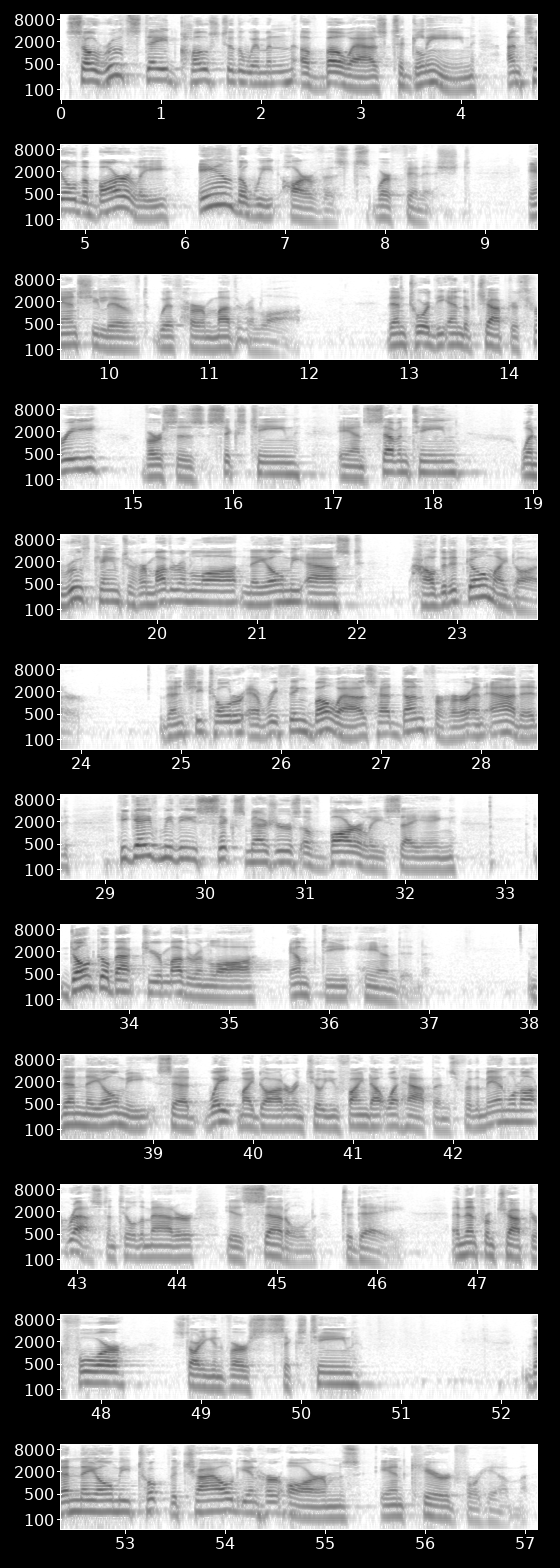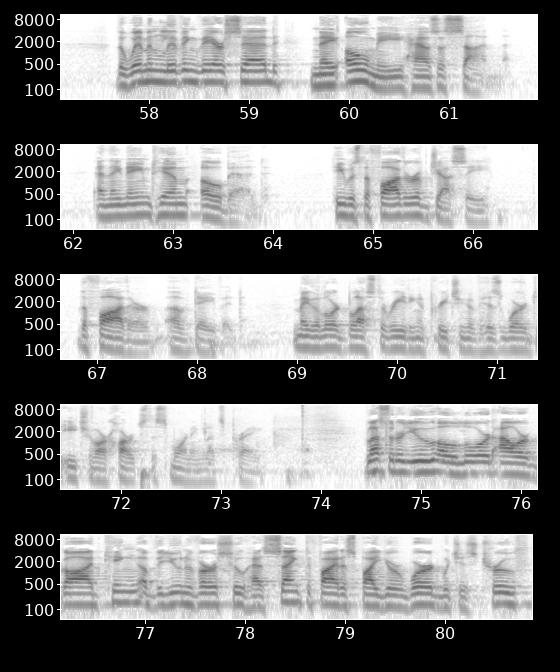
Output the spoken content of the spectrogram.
So Ruth stayed close to the women of Boaz to glean until the barley and the wheat harvests were finished, and she lived with her mother in law. Then, toward the end of chapter 3, verses 16 and 17, when Ruth came to her mother in law, Naomi asked, how did it go, my daughter? Then she told her everything Boaz had done for her and added, He gave me these six measures of barley, saying, Don't go back to your mother in law empty handed. Then Naomi said, Wait, my daughter, until you find out what happens, for the man will not rest until the matter is settled today. And then from chapter 4, starting in verse 16. Then Naomi took the child in her arms and cared for him. The women living there said, Naomi has a son. And they named him Obed. He was the father of Jesse, the father of David. May the Lord bless the reading and preaching of his word to each of our hearts this morning. Let's pray. Blessed are you, O Lord, our God, King of the universe, who has sanctified us by your word, which is truth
